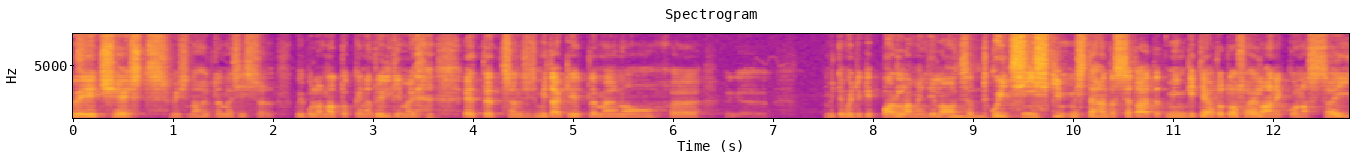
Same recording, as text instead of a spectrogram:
Veetšest, mis noh, ütleme siis võib-olla natukene tõlgime, et, et see on siis midagi, ütleme noh äh, mitte muidugi parlamendilaadset mm, -hmm. kuid siiski, mis tähendas seda, et, et mingi teatud osa elanikkonnast sai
